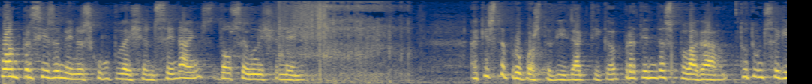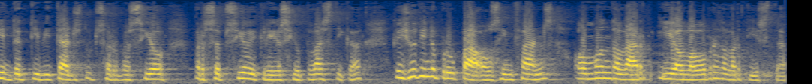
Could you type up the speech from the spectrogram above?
quan precisament es compleixen 100 anys del seu naixement. Aquesta proposta didàctica pretén desplegar tot un seguit d'activitats d'observació, percepció i creació plàstica que ajudin a apropar els infants al món de l'art i a l'obra de l'artista.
